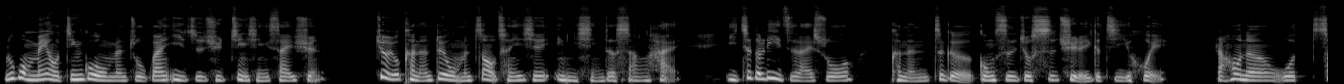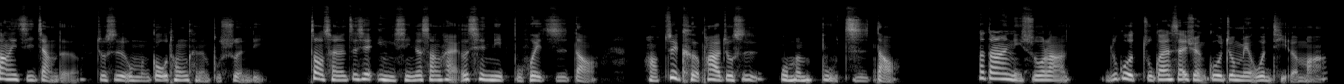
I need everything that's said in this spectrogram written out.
如果没有经过我们主观意志去进行筛选，就有可能对我们造成一些隐形的伤害。以这个例子来说，可能这个公司就失去了一个机会。然后呢，我上一集讲的就是我们沟通可能不顺利。造成了这些隐形的伤害，而且你不会知道。好，最可怕的就是我们不知道。那当然，你说啦，如果主观筛选过就没有问题了吗？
